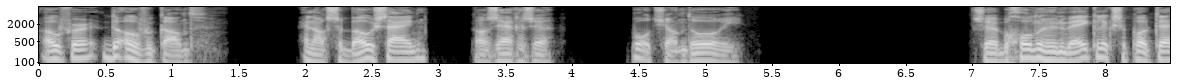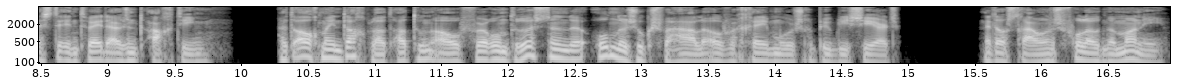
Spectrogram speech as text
over de overkant. En als ze boos zijn, dan zeggen ze potjandori. Ze begonnen hun wekelijkse protesten in 2018. Het Algemeen Dagblad had toen al verontrustende onderzoeksverhalen over chemoers gepubliceerd, net als trouwens Follow the Money.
